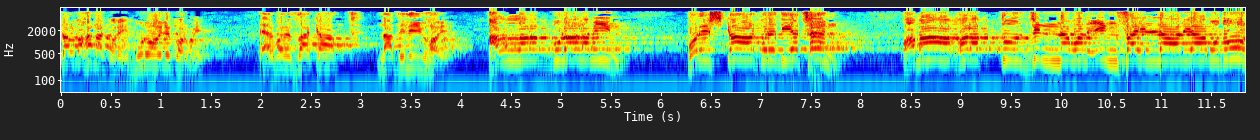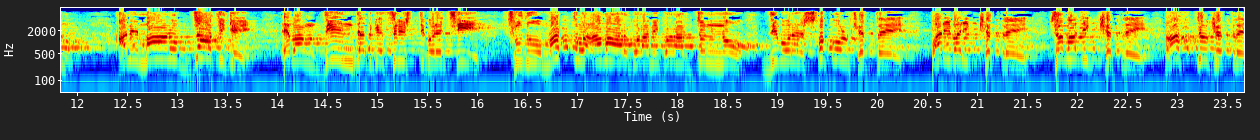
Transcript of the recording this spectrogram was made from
চাল বাহানা করে, বুড়ো হইলে করবে। এরপরে জাকাত না দিলেই হয়। আল্লাহ রাব্বুল আলমিন পরিষ্কার করে দিয়েছেন। আমি মানব জাতিকে এবং দিন জাতিকে সৃষ্টি করেছি শুধুমাত্র আমার গোলামি করার জন্য জীবনের সকল ক্ষেত্রে পারিবারিক ক্ষেত্রে সামাজিক ক্ষেত্রে রাষ্ট্রীয় ক্ষেত্রে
